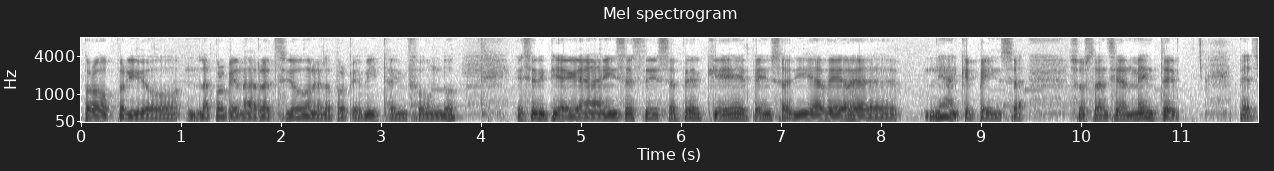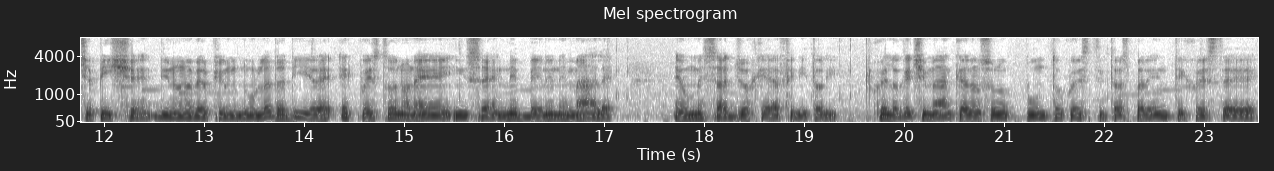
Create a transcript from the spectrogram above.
proprio, la propria narrazione, la propria vita in fondo e si ripiega in se stessa perché pensa di avere, neanche pensa, sostanzialmente percepisce di non aver più nulla da dire e questo non è in sé né bene né male, è un messaggio che ha finito lì. Quello che ci manca non sono appunto questi trasparenti, queste,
